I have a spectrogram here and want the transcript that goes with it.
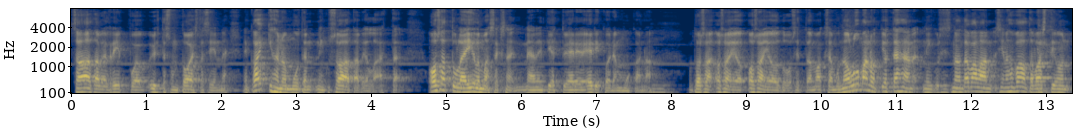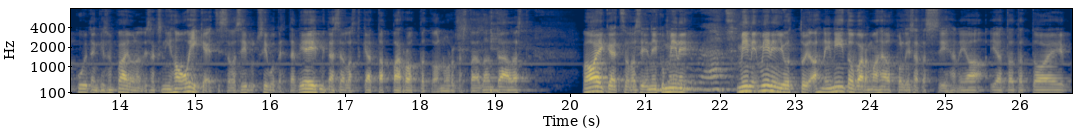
saatavilla riippuen yhtä sun toista sinne. Ne kaikkihan on muuten niin kuin saatavilla, että osa tulee ilmaiseksi näiden, näiden tiettyjen eri edikoiden mukana. Mm. Mutta osa, osa, jo- osa joutuu sitten maksamaan. Mutta ne on luvannut jo tähän, niin kuin siis ne on tavallaan, siinähän valtavasti on kuitenkin sen päivän lisäksi niin ihan oikeasti sellaisia sivu- sivutehtäviä. Ei mitään sellaista, käy tappaa rotta tuolla nurkasta tai jotain tällaista. Vaan oikeat sellaisia niin kuin mini, mini, mini-juttuja, niin niitä on varmaan helppo lisätä siihen. Ja, ja tota toi,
